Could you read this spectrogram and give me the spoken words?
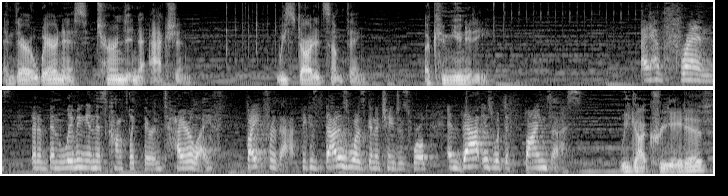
and their awareness turned into action. We started something, a community. I have friends that have been living in this conflict their entire life. Fight for that, because that is what is going to change this world, and that is what defines us. We got creative,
